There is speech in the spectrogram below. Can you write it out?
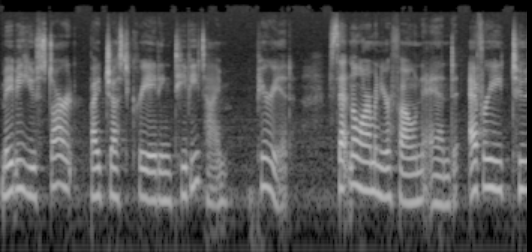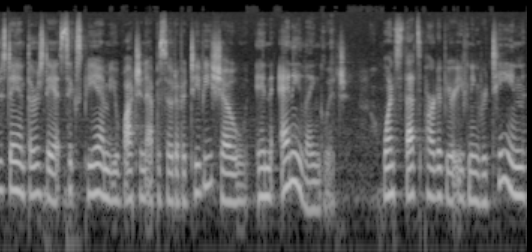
Maybe you start by just creating TV time, period. Set an alarm on your phone, and every Tuesday and Thursday at 6 p.m., you watch an episode of a TV show in any language. Once that's part of your evening routine,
